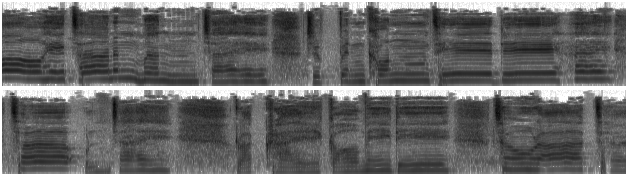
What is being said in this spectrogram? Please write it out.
อให้เธอนั้นมั่นใจ จะเป็นคนที่ดีให้เธออุ่นใจ รักใครก็ไม่ดี เท่ารักเธอ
